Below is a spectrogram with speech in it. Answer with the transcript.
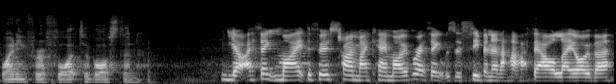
waiting for a flight to Boston. Yeah, I think my the first time I came over, I think it was a seven and a half hour layover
